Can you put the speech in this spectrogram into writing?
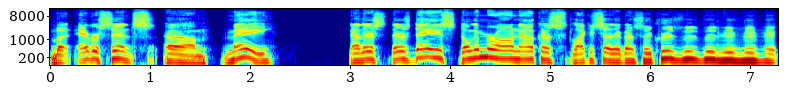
But ever since um, May, now there's there's days. Don't get me wrong now, because like you said, they're going to say Christmas.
